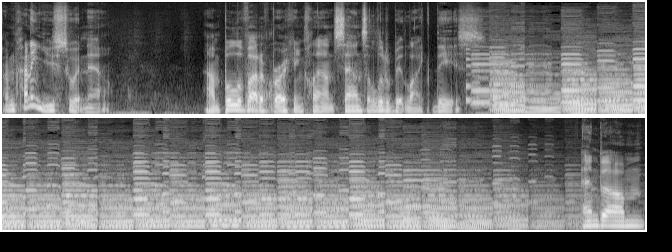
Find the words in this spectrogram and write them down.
I'm kind of used to it now. Um, Boulevard of Broken Clowns sounds a little bit like this. And um,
